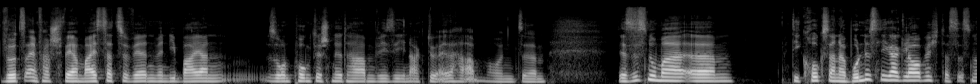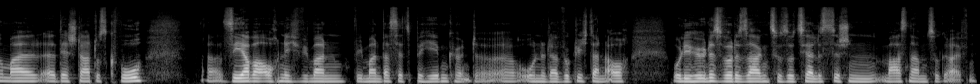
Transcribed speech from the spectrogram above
wird es einfach schwer, Meister zu werden, wenn die Bayern so einen Punkteschnitt haben, wie sie ihn aktuell haben. Und ähm, das ist nun mal ähm, die Krux an der Bundesliga, glaube ich. Das ist nun mal äh, der Status quo. Äh, sehe aber auch nicht, wie man, wie man das jetzt beheben könnte, äh, ohne da wirklich dann auch, Uli Hoeneß würde sagen, zu sozialistischen Maßnahmen zu greifen.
